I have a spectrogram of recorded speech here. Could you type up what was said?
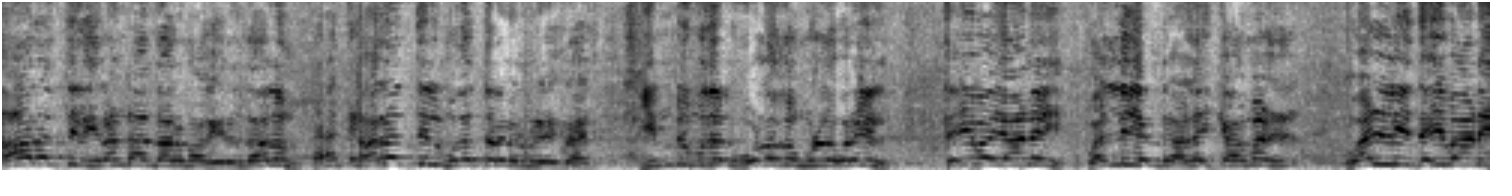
தாரத்தில் இரண்டாம் தாரமாக இருந்தாலும் தரத்தில். முதல் தரம் என்று இருக்கிறார் இன்று முதல் உலகம் உள்ள வரையில் தெய்வ யானை வள்ளி என்று அழைக்காமல் வள்ளி தெய்வானை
